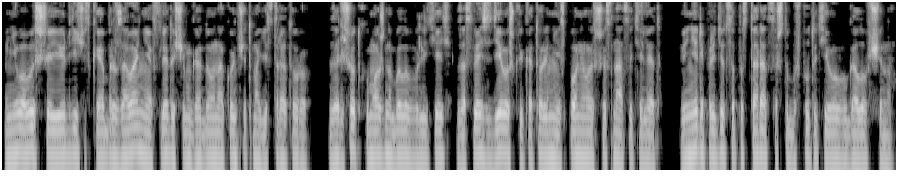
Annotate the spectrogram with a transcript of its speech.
У него высшее юридическое образование, в следующем году он окончит магистратуру. За решетку можно было влететь за связь с девушкой, которой не исполнилось 16 лет. Венере придется постараться, чтобы впутать его в уголовщину.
